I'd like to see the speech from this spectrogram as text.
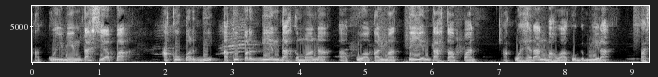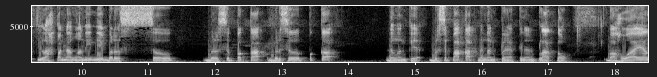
aku ini entah siapa. Aku pergi, aku pergi entah ke mana, aku akan mati entah kapan. Aku heran bahwa aku gembira. Pastilah pandangan ini berse, bersepeka, bersepeka, dengan kayak bersepakat dengan keyakinan Plato bahwa yang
